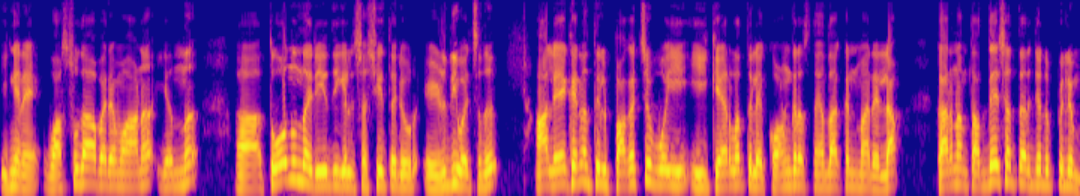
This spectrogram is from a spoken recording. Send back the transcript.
ഇങ്ങനെ വസ്തുതാപരമാണ് എന്ന് തോന്നുന്ന രീതിയിൽ ശശി തരൂർ എഴുതി വച്ചത്. ആ ലേഖനത്തിൽ പകച്ചുപോയി ഈ കേരളത്തിലെ കോൺഗ്രസ് നേതാക്കന്മാരെല്ലാം കാരണം തദ്ദേശ തെരഞ്ഞെടുപ്പിലും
